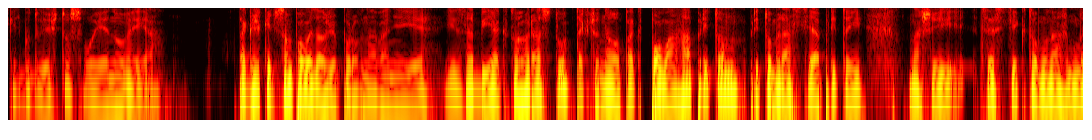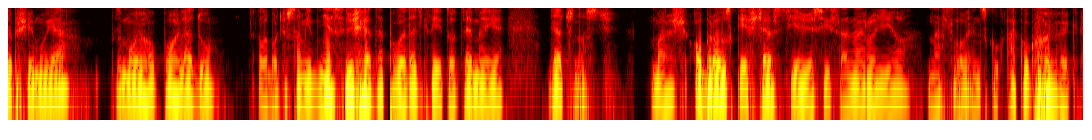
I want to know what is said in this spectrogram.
keď buduješ to svoje nové ja. Takže keď som povedal, že porovnávanie je, je zabíjak toho rastu, tak čo naopak pomáha pri tom, pri tom raste a pri tej našej ceste k tomu nášmu lepšiemu ja, z môjho pohľadu alebo čo sa mi dnes žiada povedať k tejto téme je vďačnosť. Máš obrovské šťastie, že si sa narodil na Slovensku, akokoľvek.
